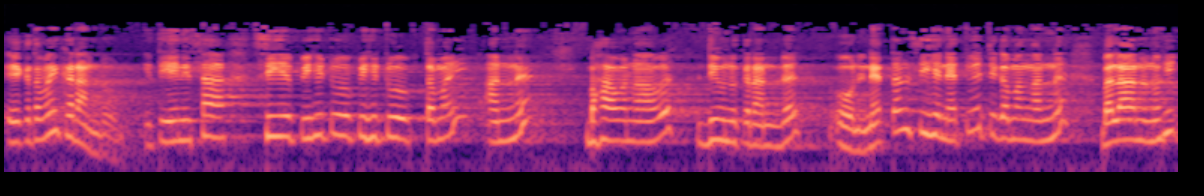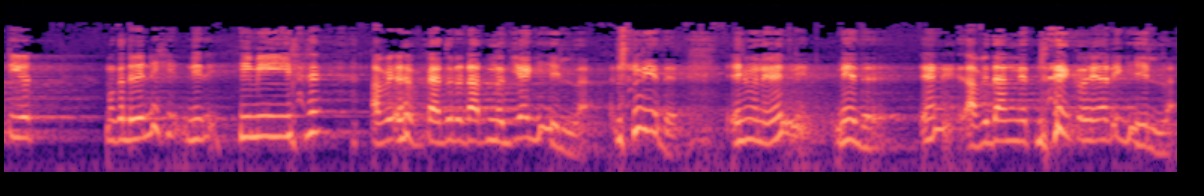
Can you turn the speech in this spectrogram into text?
ඒක තමයි කරන්නඩුවන්. ඉති ඒ නිසා සහ පිහිටුව පිහිටුව තමයි අන්න භාවනාව දියුණු කරන්න ඕන. නැත්තන් සිහ නැතිවෙච්චි ගමන් අන්න බලාන නොහිටියොත් මොකද වෙන්න? හිමීට පැදුරටත් නොගිය ගිහිල්ලා. නේද? එහෙමන වෙන්නේ නේද? අපි දන්නෙත්න කොහරි ගිහිල්ලා.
